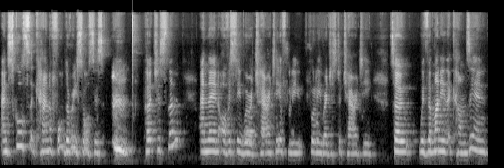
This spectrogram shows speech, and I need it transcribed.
and schools that can afford the resources purchase them and then obviously we're a charity, a fully fully registered charity. So with the money that comes in,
